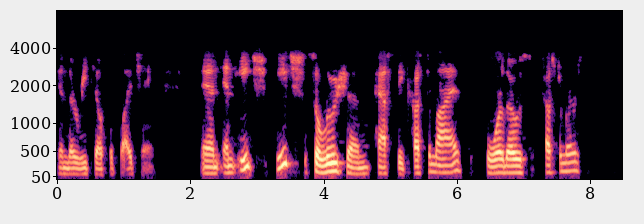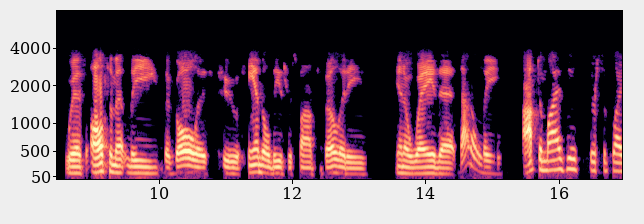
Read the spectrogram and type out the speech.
in their retail supply chain. And, and each, each solution has to be customized for those customers with ultimately the goal is to handle these responsibilities in a way that not only optimizes their supply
